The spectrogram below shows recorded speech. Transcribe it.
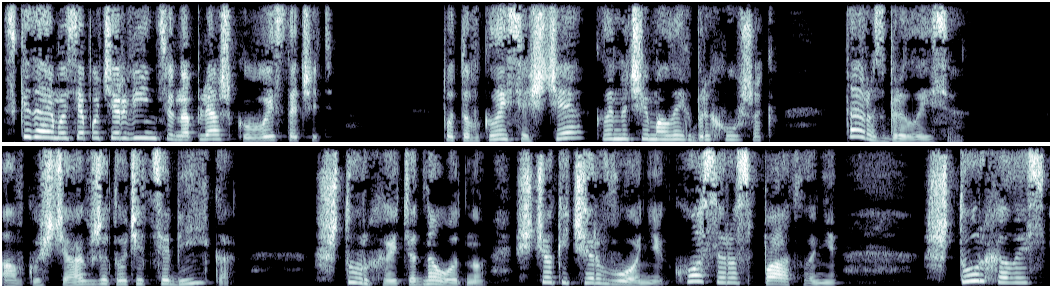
Скидаємося по червінцю, на пляшку вистачить. Потовклися ще, клинучи малих брехушок, та розбрелися. А в кущах вже точиться бійка. Штурхають одна одну, щоки червоні, коси розпатлені. Штурхались,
